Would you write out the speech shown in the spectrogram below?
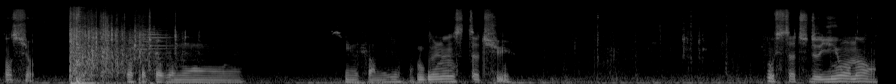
Attention. Je crois que ça pas vraiment. C'est au fur et à mesure. Golden statue. Ou statue de Yu en or.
